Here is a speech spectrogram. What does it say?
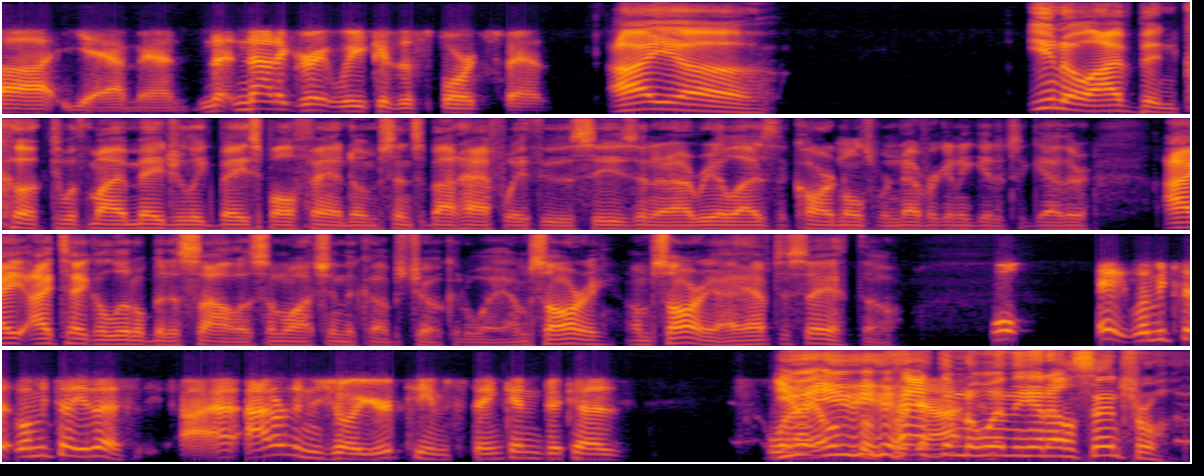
uh, yeah, man, N- not a great week as a sports fan. I uh you know I've been cooked with my Major League Baseball fandom since about halfway through the season, and I realized the Cardinals were never going to get it together. I, I take a little bit of solace in watching the Cubs choke it away. I'm sorry. I'm sorry. I have to say it though. Well, hey, let me t- let me tell you this. I, I don't enjoy your team stinking because you, you, you had them to win the NL Central.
